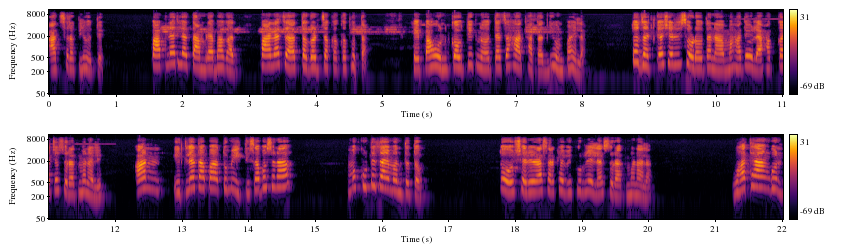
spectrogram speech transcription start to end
आत सरकले होते. पापण्यातल्या तांबड्या भागात पाण्याचा तगड चकाकत होता. हे पाहून कौतिकनं त्याचा हात हातात घेऊन पाहिला. तो झटक्या शरीर सोडवताना महादेवला हक्काच्या सुरात म्हणाले आण इथल्या तापा तुम्ही तिसा बसून? मग कुठे जाय म्हणत तो शरीरासारख्या विखुरलेल्या सुरात म्हणाला व्हा त्या अंगून.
